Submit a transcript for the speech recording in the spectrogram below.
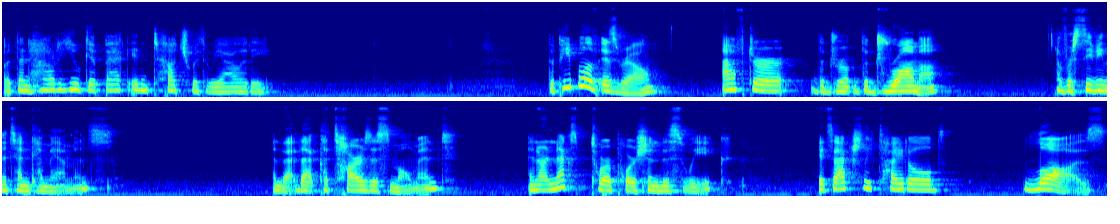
But then, how do you get back in touch with reality? The people of Israel, after the, dr- the drama of receiving the Ten Commandments, and that, that catharsis moment. In our next Torah portion this week, it's actually titled Laws,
